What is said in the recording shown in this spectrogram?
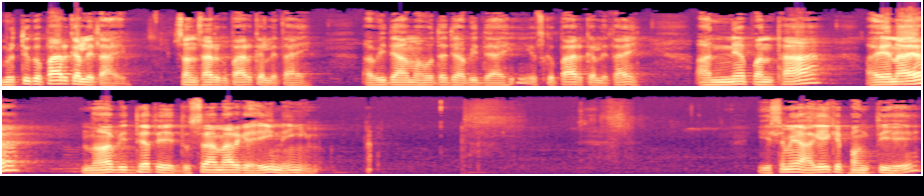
मृत्यु। को पार कर लेता है। संसार को पार कर लेता है। अविद्या में होता थे अविद्या ही, उसको पार कर लेता है। अन्य पंथा अयनाय न विद्यते, दूसरा मार्ग है ही नहीं। इसमें आगे की पंक्ति है,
